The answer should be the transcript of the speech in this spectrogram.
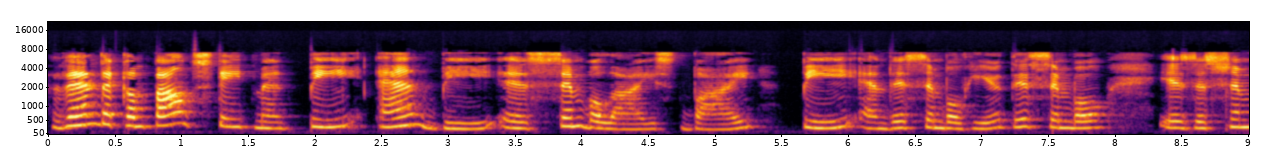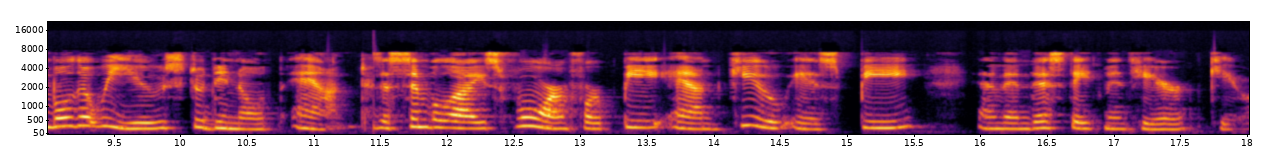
then the compound statement P and B is symbolized by P and this symbol here. This symbol is the symbol that we use to denote AND. The symbolized form for P and Q is P and then this statement here, Q.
